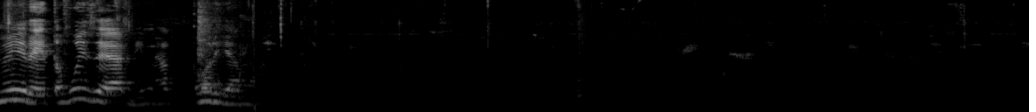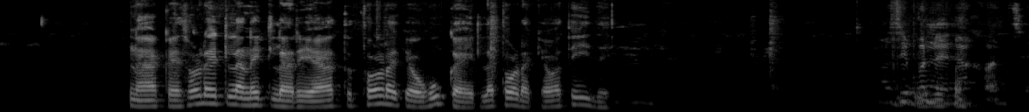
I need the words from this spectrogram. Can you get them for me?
નહીં રહે તો હુઈ જાય આડી ના કઈ થોડા એટલા ને એટલા રે આ તો થોડા કેવા હુકાય એટલે થોડા કેવા થઈ જાય હજી બને નાખવાનું છે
